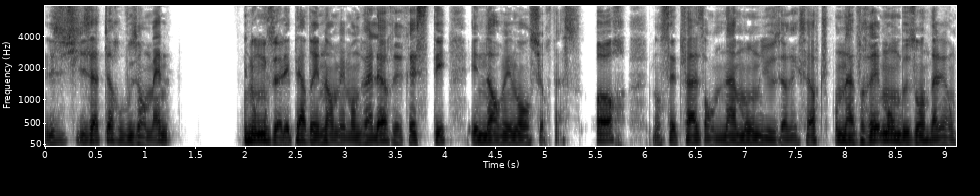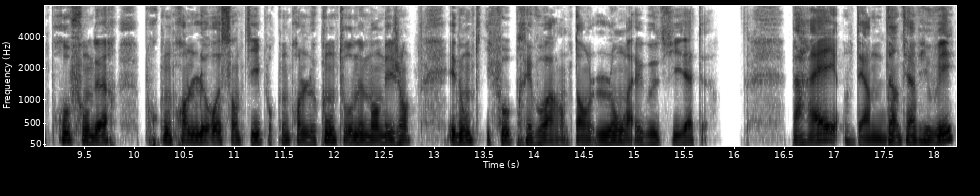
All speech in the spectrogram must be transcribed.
les utilisateurs vous emmènent donc vous allez perdre énormément de valeur et rester énormément en surface. Or, dans cette phase en amont de user research, on a vraiment besoin d'aller en profondeur pour comprendre le ressenti, pour comprendre le contournement des gens. Et donc, il faut prévoir un temps long avec vos utilisateurs. Pareil, en termes d'interviewer,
